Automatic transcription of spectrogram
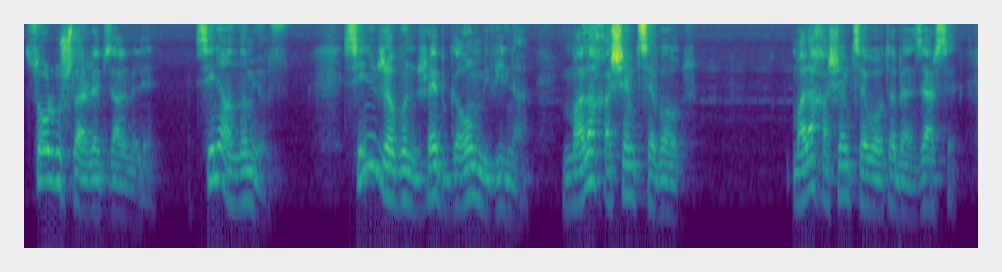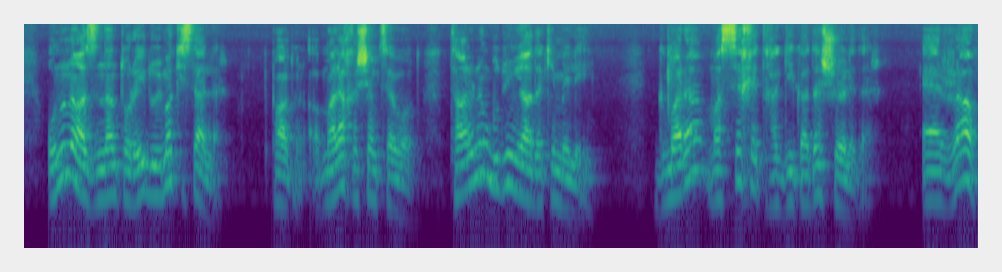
Sormuşlar Reb Zalmeli. Seni anlamıyoruz. Senin Rab'ın Reb Gaon Vilna, Malach Hashem Tsevaot. Malach Hashem Tsevaot'a benzerse, onun ağzından Tora'yı duymak isterler. Pardon, Malach Hashem Tsevaot. Tanrı'nın bu dünyadaki meleği. Gmara Masehet Hagiga'da şöyle der. Eğer Rav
